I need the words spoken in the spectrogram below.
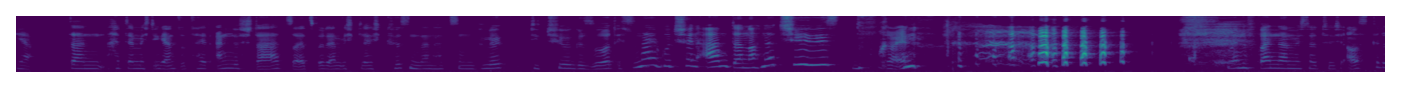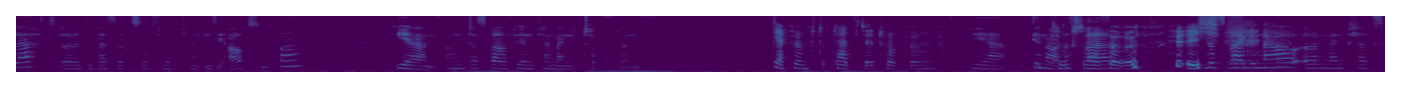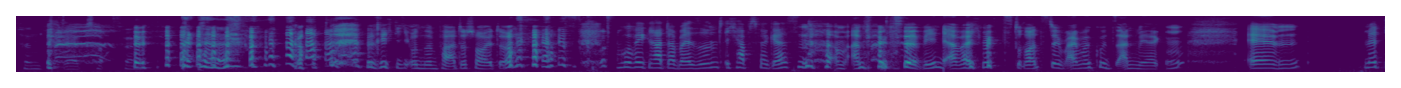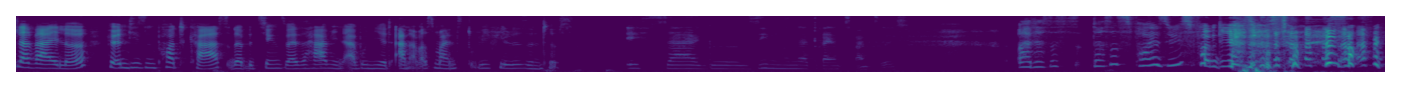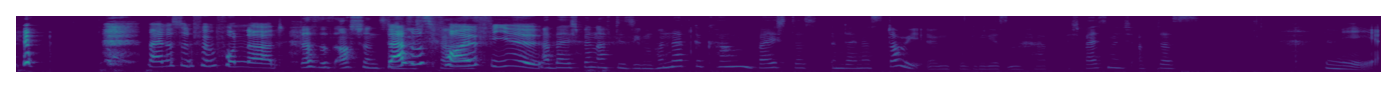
ja, dann hat er mich die ganze Zeit angestarrt, so als würde er mich gleich küssen. Dann hat zum Glück die Tür gesurrt. Ich so, na gut, schönen Abend dann noch, ne? Tschüss, du Freien. Meine Freunde haben mich natürlich ausgelacht. Äh, die Wasserzuflucht fanden sie auch super. Ja, und das war auf jeden Fall meine Top 5. Der fünfte Platz der Top 5. Ja, genau. Das war, ich. das war genau äh, mein Platz 5 der Top 5. Gott, richtig unsympathisch heute. Wo wir gerade dabei sind, ich habe es vergessen am Anfang zu erwähnen, aber ich möchte es trotzdem einmal kurz anmerken. Ähm, mittlerweile hören diesen Podcast oder beziehungsweise haben ihn abonniert. Anna, was meinst du? Wie viele sind es? Ich sage 723. Oh, das ist, das ist voll süß von dir, dass du so viel Nein, es sind 500. Das ist auch schon ziemlich Das ist krass. voll viel. Aber ich bin auf die 700 gekommen, weil ich das in deiner Story irgendwo gelesen habe. Ich weiß nicht, ob das. Nee.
